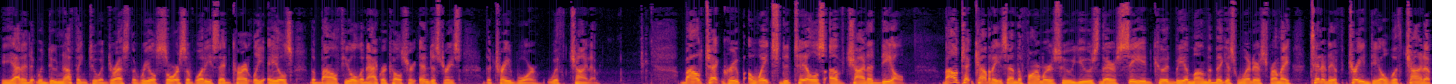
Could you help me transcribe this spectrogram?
He added it would do nothing to address the real source of what he said currently ails the biofuel and agriculture industries, the trade war with China. Biotech Group awaits details of China deal. Biotech companies and the farmers who use their seed could be among the biggest winners from a tentative trade deal with China,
